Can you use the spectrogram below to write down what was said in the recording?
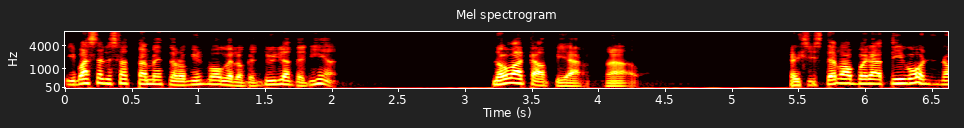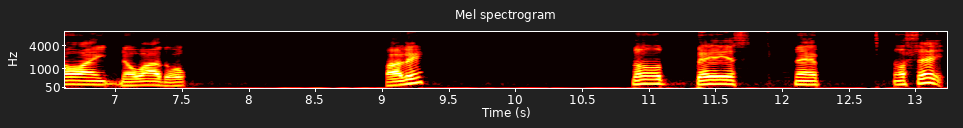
Y va a ser exactamente lo mismo que lo que tú ya tenías. No va a cambiar nada. El sistema operativo no ha innovado. ¿Vale? No ves, no sé,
